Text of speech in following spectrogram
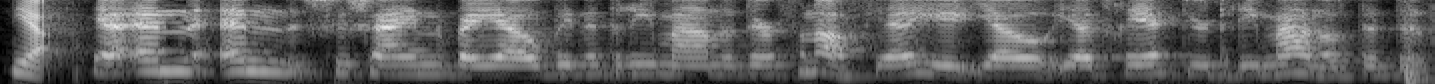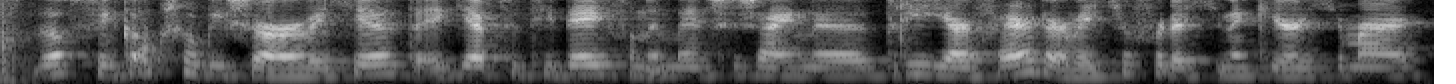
Ja, ja en, en ze zijn bij jou binnen drie maanden er vanaf. Ja? Je, jouw, jouw traject duurt drie maanden. Dat, dat, dat vind ik ook zo bizar, weet je. Je hebt het idee van de mensen zijn uh, drie jaar verder, weet je, voordat je een keertje... Maar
